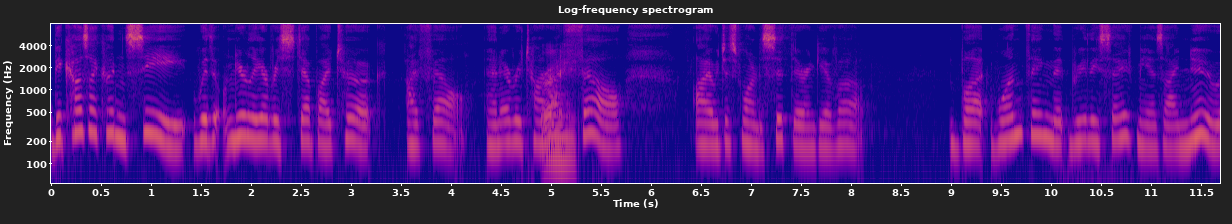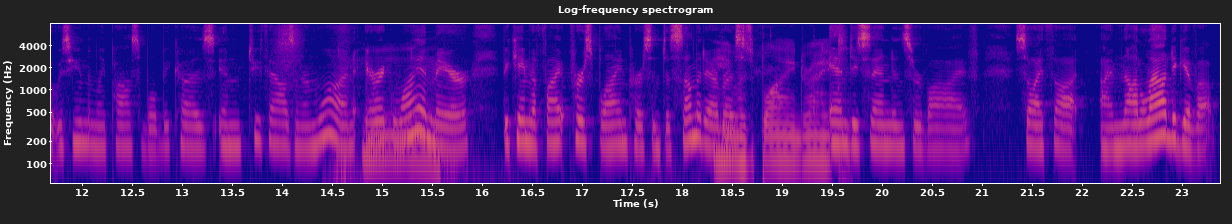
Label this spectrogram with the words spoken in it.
because I couldn't see, with nearly every step I took, I fell. And every time I fell, I just wanted to sit there and give up. But one thing that really saved me is I knew it was humanly possible because in 2001, Erik Hmm. Became the fi- first blind person to summit He Everest was blind, right? and descend and survive. So I thought, I'm not allowed to give up.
